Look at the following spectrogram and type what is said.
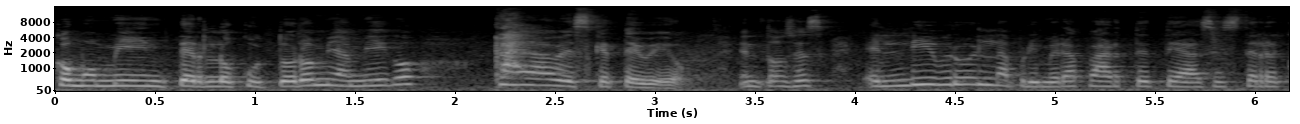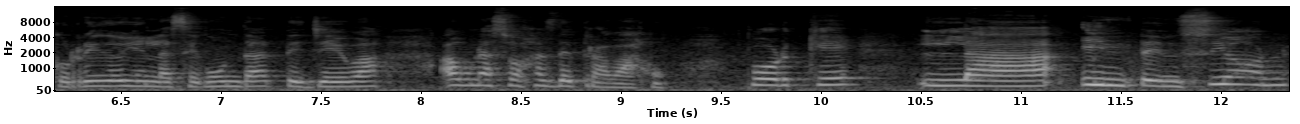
como mi interlocutor o mi amigo cada vez que te veo. Entonces, el libro en la primera parte te hace este recorrido y en la segunda te lleva a unas hojas de trabajo, porque la intención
